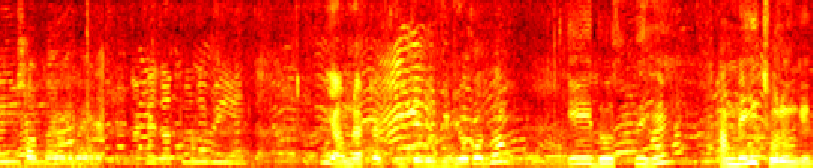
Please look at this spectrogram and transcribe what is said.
ইউ সবাইকে যত্ন নিবি আমরা একটা কি করবো ভিডিও করবো এই দোস্তে হে हम नहीं छोड़ेंगे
